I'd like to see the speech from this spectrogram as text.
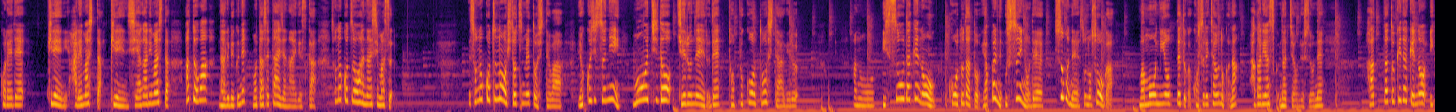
これで綺麗に晴れました。綺麗に仕上がりました。あとは、なるべくね、持たせたいじゃないですか。そのコツをお話しします。でそのコツの一つ目としては翌日にもう一度ジェルネイルでトップコートをしてあげる。あの一層だけのコートだとやっぱりね薄いのですぐねその層が摩耗によってとか擦れちゃうのかな？剥がれやすくなっちゃうんですよね。貼った時だけの1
